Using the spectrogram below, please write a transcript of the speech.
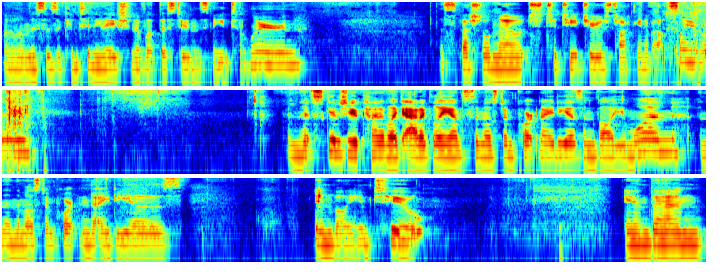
Um, this is a continuation of what the students need to learn. A special note to teachers talking about slavery. And this gives you kind of like at a glance the most important ideas in volume one, and then the most important ideas in volume two. And then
